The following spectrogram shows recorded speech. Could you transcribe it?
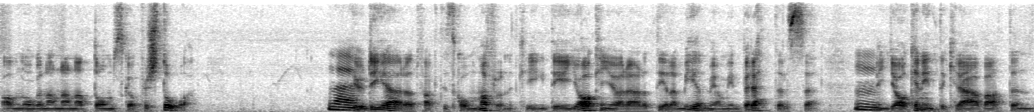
av någon annan att de ska förstå. Nej. hur det är att faktiskt komma från ett krig. Det jag kan göra är att dela med mig av min berättelse. Mm. Men jag kan inte kräva att den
